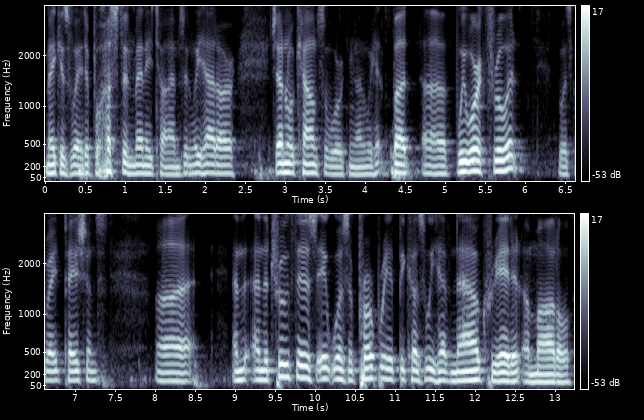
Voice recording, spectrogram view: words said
make his way to Boston many times, and we had our general counsel working on. We had, but uh, we worked through it. There was great patience. Uh, and, and the truth is, it was appropriate because we have now created a model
